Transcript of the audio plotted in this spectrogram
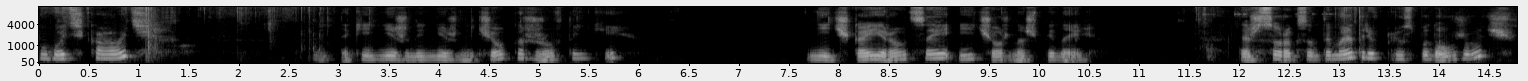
Кого цікавить. Такий ніжний ніжний чокер, жовтенький. Нічка Іра оцей і чорна шпінель. Теж 40 см плюс подовжувач.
